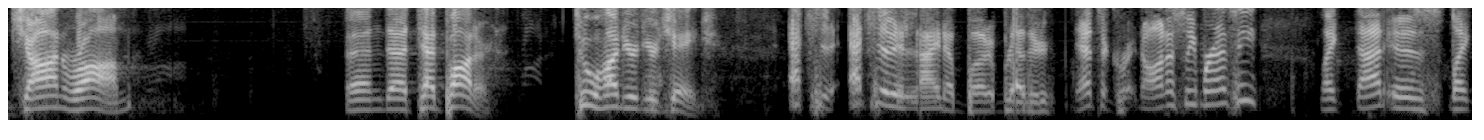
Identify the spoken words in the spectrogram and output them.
Jon Rahm, and uh, Ted Potter. 200 your change. Excellent, excellent lineup, brother. brother. That's a great. Honestly, Morency, like that is like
